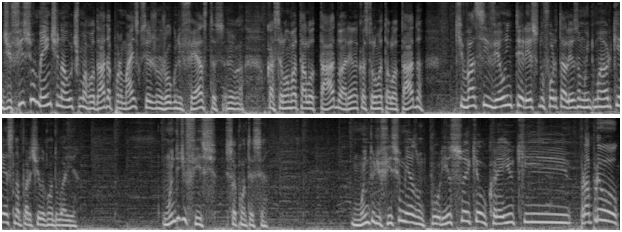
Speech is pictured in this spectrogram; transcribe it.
dificilmente na última rodada, por mais que seja um jogo de festas, o Castelão vai estar lotado, a Arena Castelão vai estar lotada, que vai se ver o interesse do Fortaleza muito maior que esse na partida contra o Bahia. Muito difícil isso acontecer. Muito difícil mesmo. Por isso é que eu creio que. O próprio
